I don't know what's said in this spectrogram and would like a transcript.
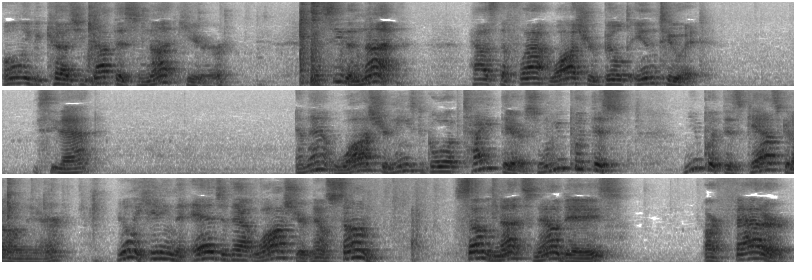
Only because you've got this nut here. And see the nut has the flat washer built into it. You see that? And that washer needs to go up tight there. So when you put this when you put this gasket on there, you're only hitting the edge of that washer. Now some some nuts nowadays are fatter.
